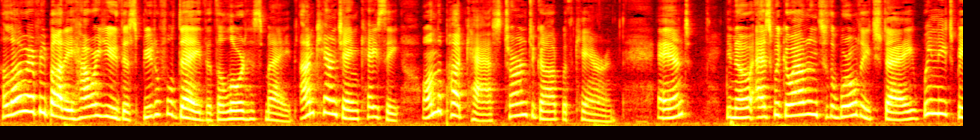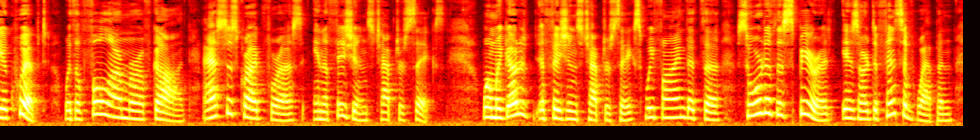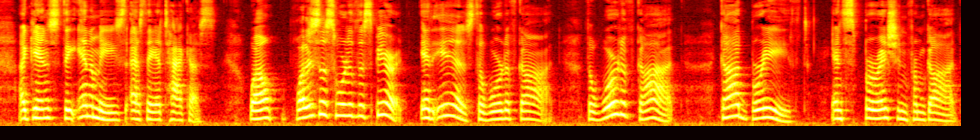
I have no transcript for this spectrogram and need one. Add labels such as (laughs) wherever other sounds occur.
Hello, everybody. How are you this beautiful day that the Lord has made? I'm Karen Jane Casey on the podcast Turn to God with Karen. And, you know, as we go out into the world each day, we need to be equipped with the full armor of God, as described for us in Ephesians chapter 6. When we go to Ephesians chapter 6, we find that the sword of the Spirit is our defensive weapon against the enemies as they attack us. Well, what is the sword of the Spirit? It is the Word of God. The Word of God. God breathed, inspiration from God.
